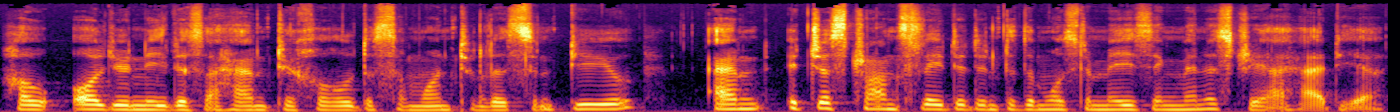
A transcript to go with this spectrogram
how all you need is a hand to hold, to someone to listen to you. And it just translated into the most amazing ministry I had here.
